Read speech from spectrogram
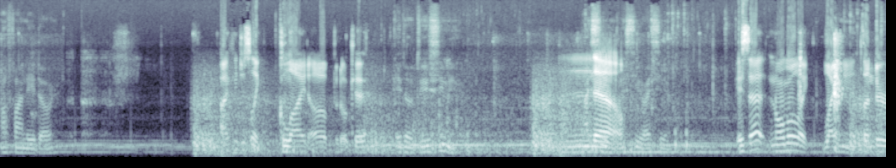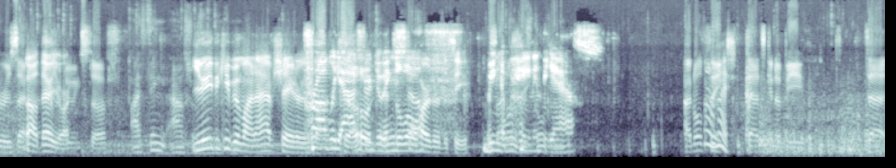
I'll find a dog. I can just like glide up, but okay. Hey dog, do you see me? I see you, No. I see you. I see you. Is that normal, like lightning and thunder, or is that Oh, there you are. doing stuff? I think Astro. You need to keep in mind I have shaders. Probably on, so Astro doing It's a little stuff. harder to see. Being a pain in the ass. I don't Oh, think nice. that's gonna be that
